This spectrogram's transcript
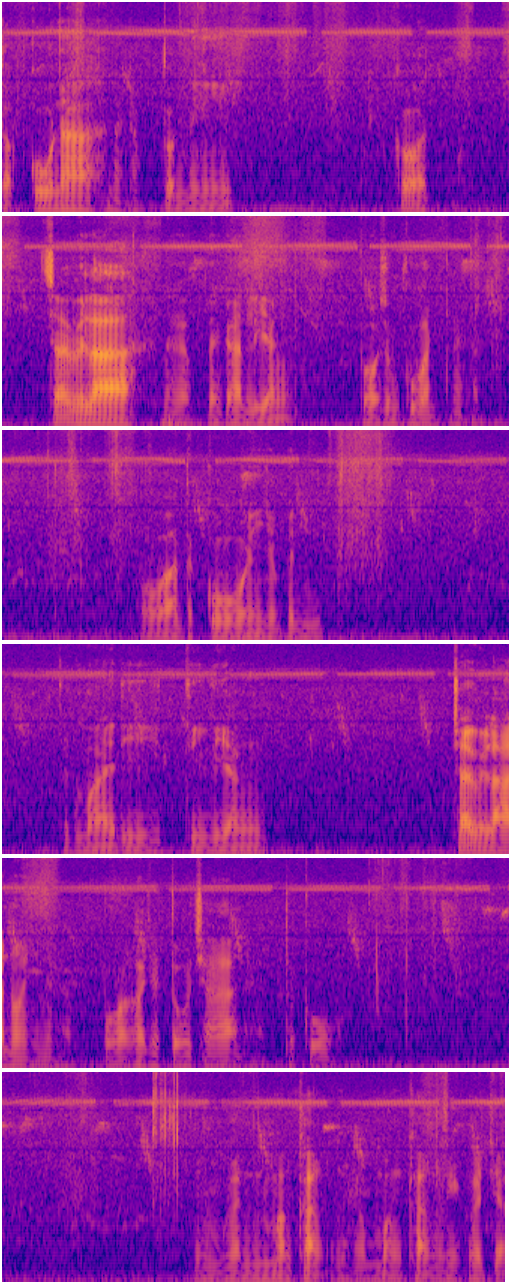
ตะโกนานะครับต้นนี้ ก็ใช้เวลานะครับในการเลี้ยงพอสมควรนะครับ เพราะว่าตะโกนี่จะเป็นต้นไม้ที่ที่เลี้ยงใช้เวลาหน่อยนะครับ เพราะว่าเขาจะโตช้านะครับตะโกไม่เหมือนมั่งคั่งนะครับ มั่งคั่งนี่ก็จะ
